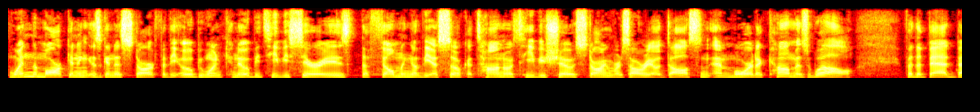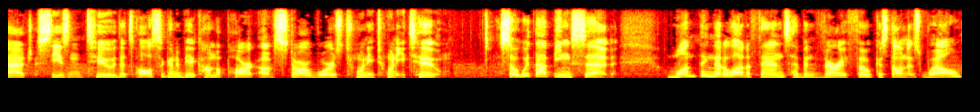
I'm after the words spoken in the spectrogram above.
when the marketing is going to start for the Obi-Wan Kenobi TV series, the filming of the Ahsoka Tano TV show starring Rosario Dawson, and more to come as well for the Bad Batch Season 2 that's also going to become a part of Star Wars 2022. So with that being said, one thing that a lot of fans have been very focused on as well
